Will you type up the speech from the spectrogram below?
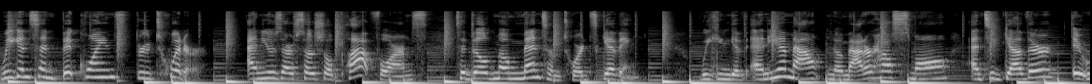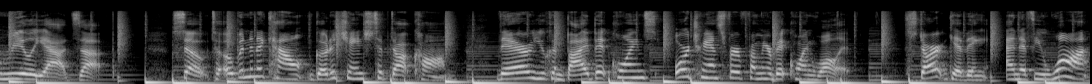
we can send Bitcoins through Twitter and use our social platforms to build momentum towards giving. We can give any amount, no matter how small, and together it really adds up. So, to open an account, go to changetip.com. There, you can buy Bitcoins or transfer from your Bitcoin wallet. Start giving, and if you want,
